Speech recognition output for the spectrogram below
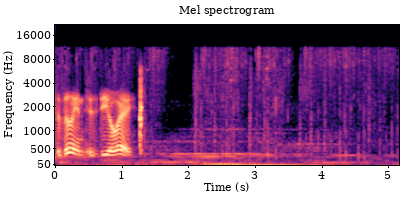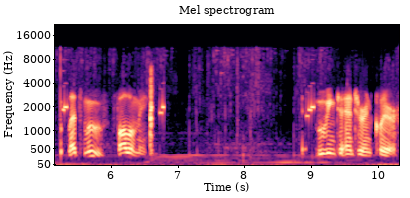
Civilian is DOA. Let's move. Follow me. Moving to enter and clear.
